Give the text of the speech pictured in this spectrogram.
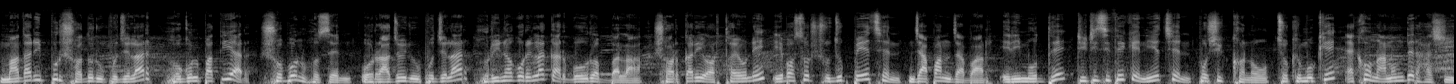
মাদারীপুর সদর উপজেলার হোগলপাতিয়ার শোভন হোসেন ও রাজৈর উপজেলার হরিনগর এলাকার গৌরব বালা সরকারি অর্থায়নে এবছর সুযোগ পেয়েছেন জাপান যাবার। এরই মধ্যে টিটিসি থেকে নিয়েছেন প্রশিক্ষণও। চোখে মুখে এখন আনন্দের হাসি।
